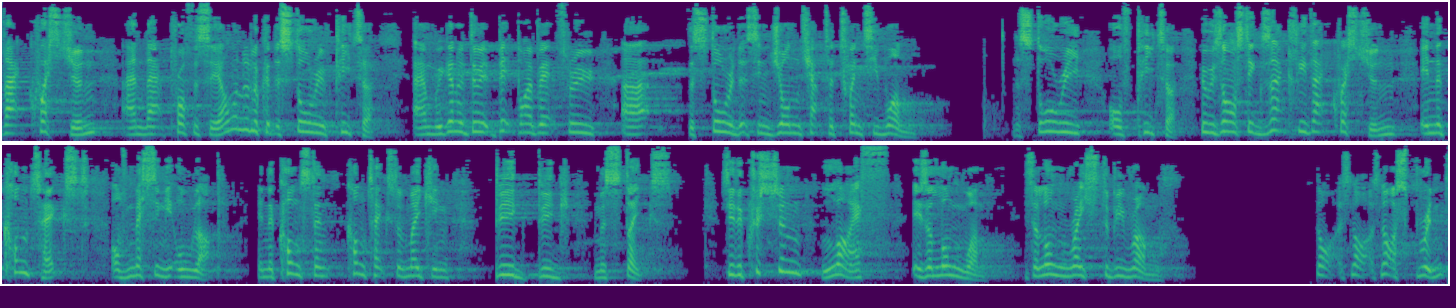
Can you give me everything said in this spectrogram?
that question and that prophecy, I want to look at the story of Peter. And we're going to do it bit by bit through uh, the story that's in John chapter 21. The story of Peter, who was asked exactly that question in the context of messing it all up, in the constant context of making big, big mistakes. See, the Christian life is a long one. It's a long race to be run. It's not, it's not, it's not a sprint,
